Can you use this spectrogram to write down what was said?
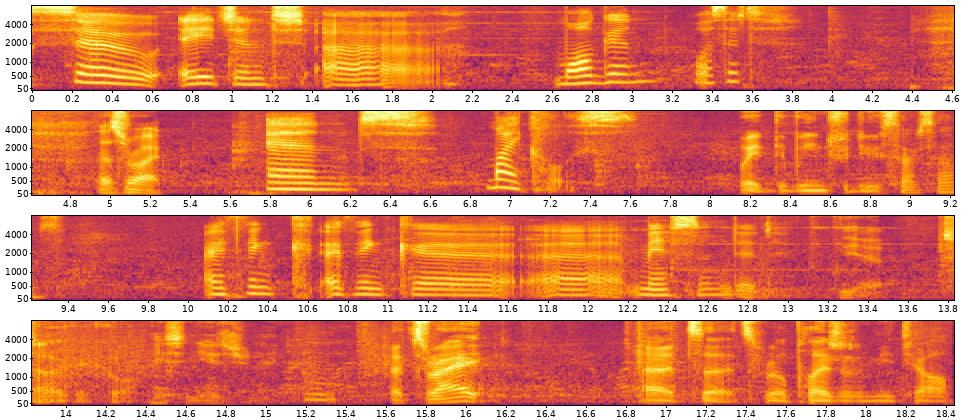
So, Agent uh, Morgan, was it? That's right. And Michaels. Wait, did we introduce ourselves? I think I think uh, uh, Mason did. Yeah. Oh, okay, cool. Mason used your name. That's right. Uh, it's a it's a real pleasure to meet y'all.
